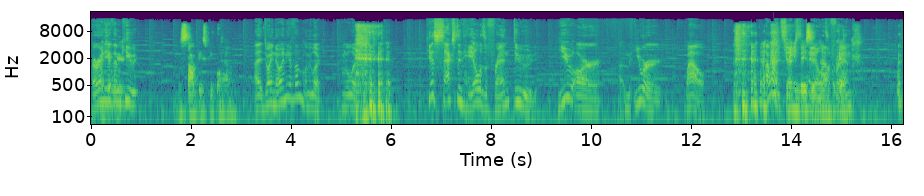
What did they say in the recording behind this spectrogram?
are any of them weird. cute? We stalk these people now. Uh, do I know any of them? Let me look. I'm gonna look. He has Saxton Hale as a friend, dude. You are, um, you are, wow. I want invasive Hale now. as a okay. friend,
